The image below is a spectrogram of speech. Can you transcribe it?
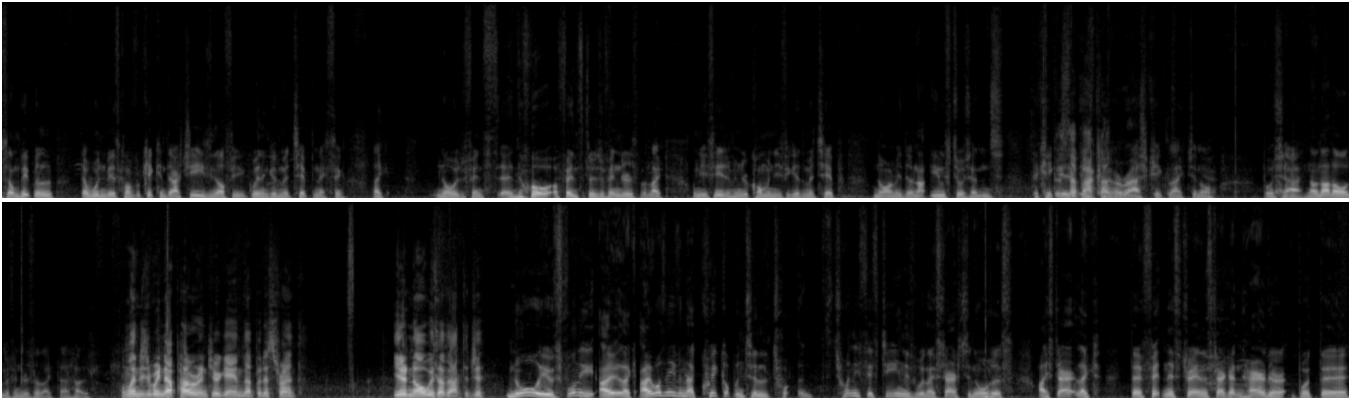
some people that wouldn't be as comfortable kicking, they're actually easy enough. You go in and give them a tip, next thing, like no defense, uh, no offense to defenders, but like when you see a defender coming, if you give them a tip, normally they're not used to it, and the kick is, is kind of a rash kick, like you know. But uh, no, not all defenders are like that. Hal. And when did you bring that power into your game, that bit of strength? You didn't always have that, did you? No, it was funny. I like I wasn't even that quick up until tw- uh, 2015 is when I started to notice. I start like the fitness training started getting harder, but the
